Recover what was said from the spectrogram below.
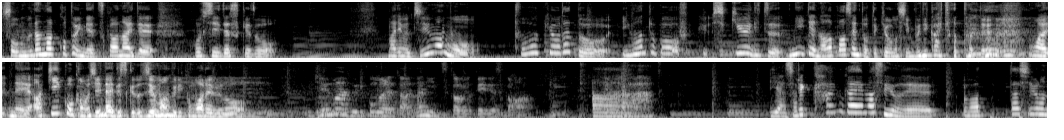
そう無駄なことにね使わないでほしいですけどまあでも10万も東京だと今のところ支給率2.7%って今日の新聞に書いてあったんで まあね秋以降かもしれないですけど10万振り込まれるの。うん。10万振り込まれたら何に使う予定ですか？あーいやそれ考えますよね私も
